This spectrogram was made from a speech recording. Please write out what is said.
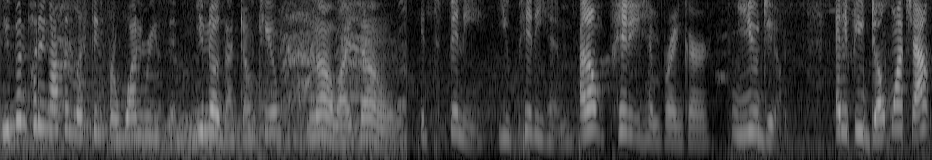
You've been putting off enlisting for one reason. You know that, don't you? No, I don't. It's Finny. You pity him. I don't pity him, Brinker. You do. And if you don't watch out,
